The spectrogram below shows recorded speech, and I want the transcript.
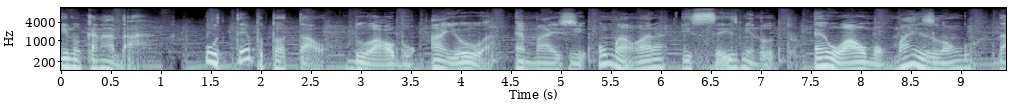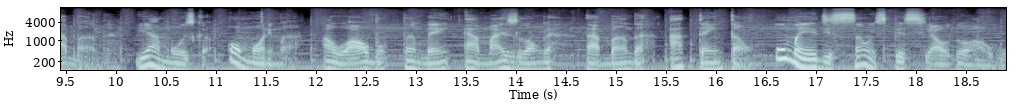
e no Canadá. O tempo total do álbum Iowa é mais de 1 hora e 6 minutos. É o álbum mais longo da banda. E a música homônima ao álbum também é a mais longa da banda até então. Uma edição especial do álbum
